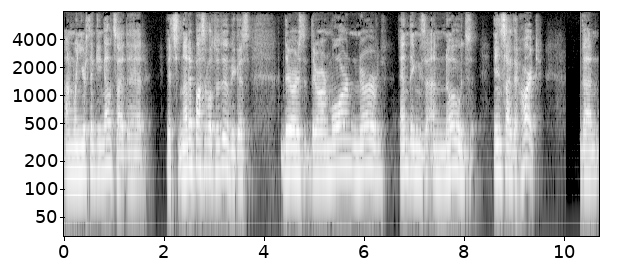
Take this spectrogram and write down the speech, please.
and when you're thinking outside the head. It's not impossible to do because there is there are more nerve endings and nodes inside the heart than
